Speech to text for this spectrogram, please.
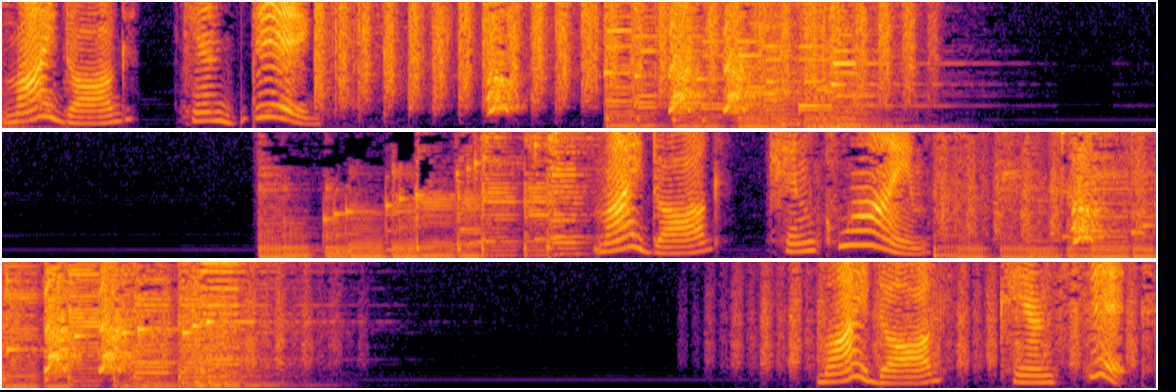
My dog can dig. My dog can climb. My dog can sit.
